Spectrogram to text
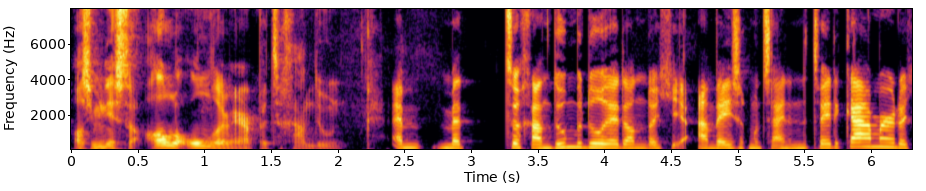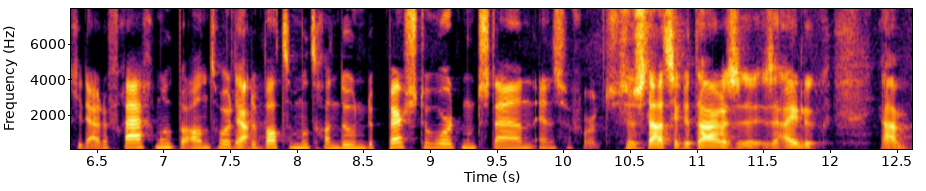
als minister alle onderwerpen te gaan doen. En met te gaan doen bedoel je dan dat je aanwezig moet zijn in de Tweede Kamer, dat je daar de vragen moet beantwoorden, ja. debatten moet gaan doen, de pers te woord moet staan enzovoort. Zo'n staatssecretaris is eigenlijk, ja,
